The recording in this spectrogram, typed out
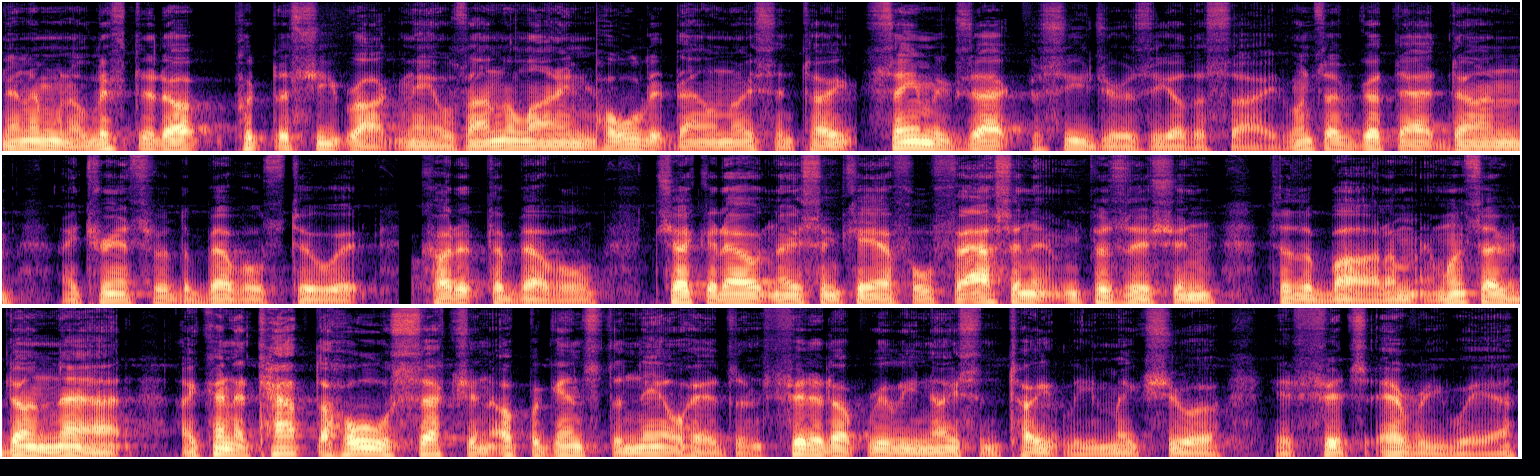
Then I'm going to lift it up, put the sheetrock nails on the line, hold it down nice and tight. Same exact procedure as the other side. Once I've got that done, I transfer the bevels to it, cut it to bevel, check it out nice and careful, fasten it in position to the bottom. And once I've done that, I kind of tap the whole section up against the nail heads and fit it up really nice and tightly, and make sure it fits everywhere.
